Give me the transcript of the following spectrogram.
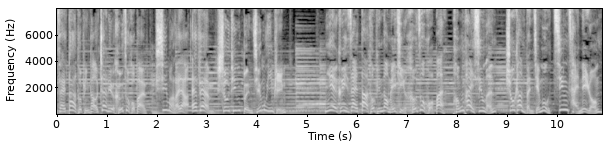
在大头频道战略合作伙伴喜马拉雅 FM 收听本节目音频。你也可以在大头频道媒体合作伙伴澎湃新闻收看本节目精彩内容。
